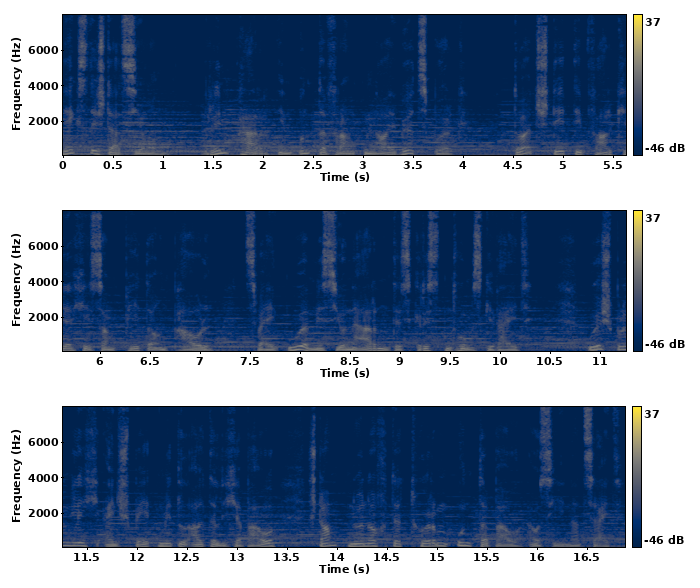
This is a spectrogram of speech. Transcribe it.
Nächste Station Rimpar in Unterfranken nahe Würzburg. Dort steht die Pfarrkirche St. Peter und Paul, zwei Urmissionaren des Christentums geweiht. Ursprünglich ein spätmittelalterlicher Bau, stammt nur noch der Turmunterbau aus jener Zeit.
